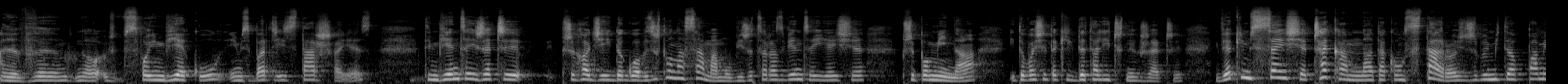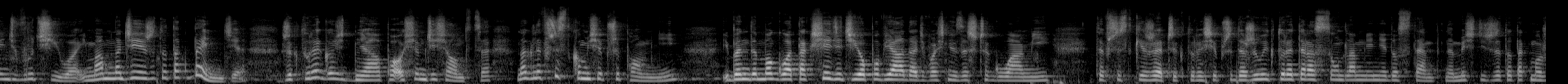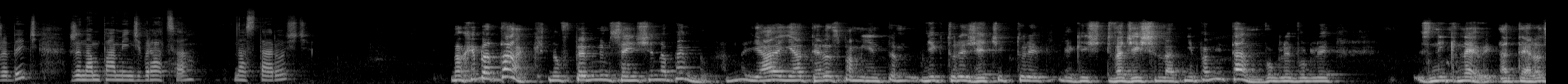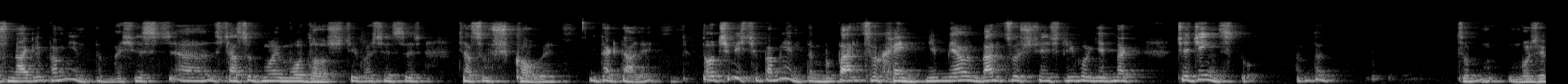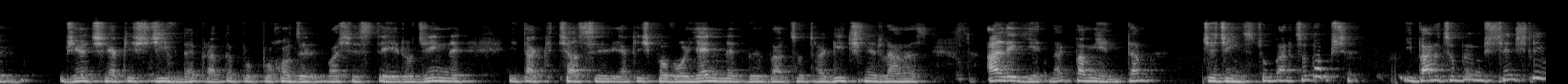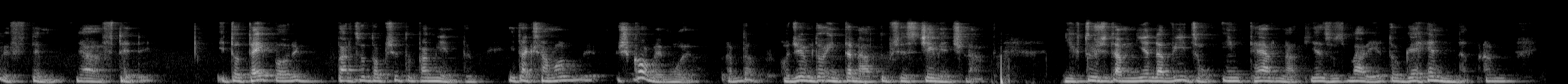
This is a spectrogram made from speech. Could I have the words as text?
w, no, w swoim wieku, im bardziej starsza jest, tym więcej rzeczy przychodzi jej do głowy. Zresztą ona sama mówi, że coraz więcej jej się przypomina i to właśnie takich detalicznych rzeczy. W jakimś sensie czekam na taką starość, żeby mi ta pamięć wróciła i mam nadzieję, że to tak będzie, że któregoś dnia po osiemdziesiątce nagle wszystko mi się przypomni i będę mogła tak siedzieć i opowiadać właśnie ze szczegółami te wszystkie rzeczy, które się przydarzyły i które teraz są dla mnie niedostępne. Myślisz, że to tak może być? Że nam pamięć wraca na starość? No chyba tak, no w pewnym sensie na pewno. Ja, ja teraz pamiętam niektóre rzeczy, które jakieś 20 lat nie pamiętam. W ogóle, w ogóle zniknęły, a teraz nagle pamiętam. Właśnie z, z czasów mojej młodości, właśnie z czasów szkoły i tak dalej. To oczywiście pamiętam, bo bardzo chętnie miałem bardzo szczęśliwe jednak dzieciństwo. Co może wziąć jakieś dziwne, prawda, bo pochodzę właśnie z tej rodziny i tak czasy jakieś powojenne były bardzo tragiczne dla nas, ale jednak pamiętam dzieciństwo bardzo dobrze i bardzo byłem szczęśliwy w tym wtedy. I do tej pory bardzo dobrze to pamiętam. I tak samo szkołę moją, prawda? Chodziłem do internatu przez 9 lat. Niektórzy tam nienawidzą internat, Jezus Maria, to gehenna.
